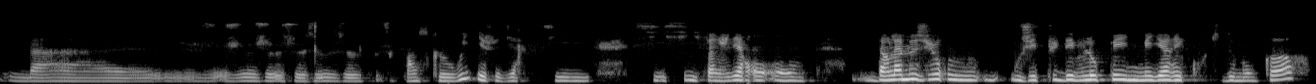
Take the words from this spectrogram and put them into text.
Bah, je, je, je, je, pense que oui. Je veux dire, si, si, si, enfin, je veux dire, on, on- dans la mesure où, où j'ai pu développer une meilleure écoute de mon corps,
